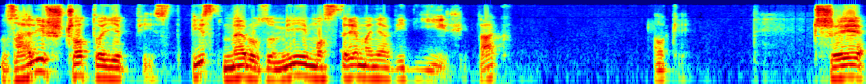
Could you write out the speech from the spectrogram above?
взагалі, що то є піст? Піст ми розуміємо стримання від їжі, так? Окей. Чи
